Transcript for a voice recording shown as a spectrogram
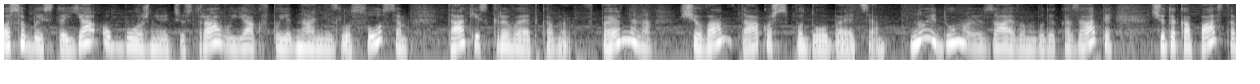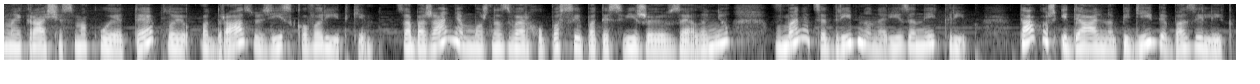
Особисто я обожнюю цю страву як в поєднанні з лососем, так і з креветками. Впевнена, що вам також сподобається. Ну і думаю, зайвим буде казати, що така паста найкраще смакує теплою одразу зі сковорідки. За бажанням можна зверху посипати свіжою зеленню, в мене це дрібно нарізаний кріп. Також ідеально підійде базилік.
